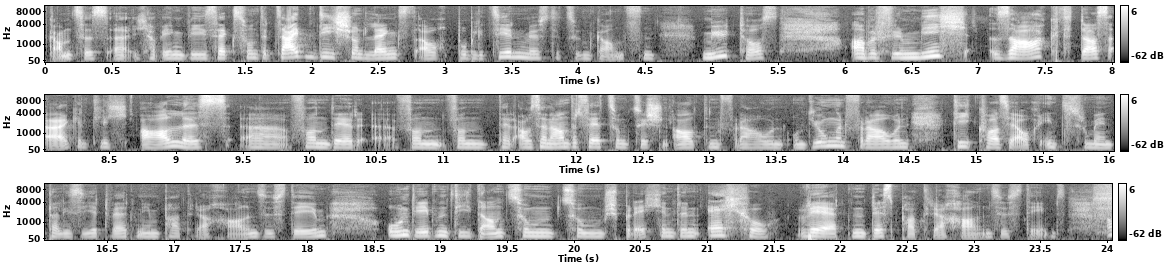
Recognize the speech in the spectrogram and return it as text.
ganzes, äh, ich habe irgendwie 600 Seiten, die ich schon längst auch publizieren müsste zum ganzen Mythos. Aber für mich sagt das eigentlich alles äh, von, der, äh, von, von der Auseinandersetzung zwischen alten Frauen und jungen Frauen, die quasi auch instrumentalisiert werden im patriarchalen System und eben die dann zum, zum sprechenden Echo werden des patriarchalen Systems. Oh,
